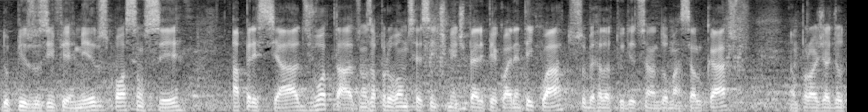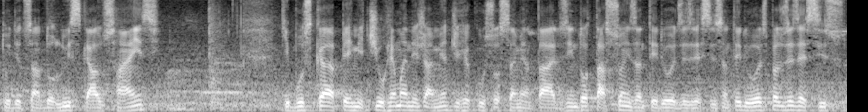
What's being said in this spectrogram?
do piso dos enfermeiros, possam ser apreciados, votados. Nós aprovamos recentemente o PLP 44, sob a relatoria do senador Marcelo Castro, é um projeto de autoria do senador Luiz Carlos Reis, que busca permitir o remanejamento de recursos orçamentários em dotações anteriores, exercícios anteriores, para os exercícios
